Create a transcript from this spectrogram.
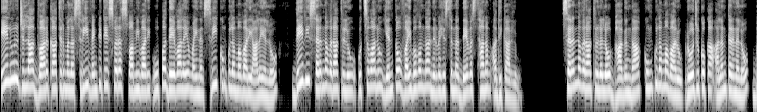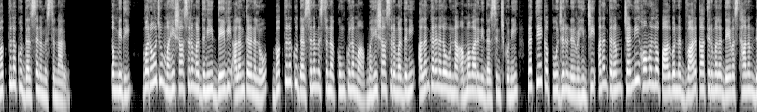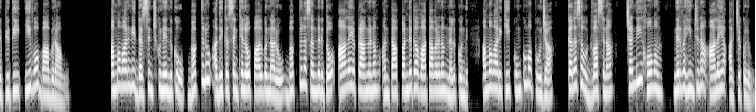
ఏలూరు జిల్లా ద్వారకా తిరుమల శ్రీ వెంకటేశ్వర స్వామివారి ఉప దేవాలయం అయిన శ్రీ కుంకులమ్మవారి ఆలయంలో దేవీ శరన్నవరాత్రులు ఉత్సవాలు ఎంతో వైభవంగా నిర్వహిస్తున్న దేవస్థానం అధికారులు. శరన్నవరాత్రులలో భాగంగా కుంకులమ్మవారు రోజుకొక అలంకరణలో భక్తులకు దర్శనమిస్తున్నారు. తొమ్మిది వ రోజు మహిషాసురమర్దిని దేవి అలంకరణలో భక్తులకు దర్శనమిస్తున్న కుంకులమ్మ మహిషాసురమర్దిని అలంకరణలో ఉన్న అమ్మవారిని దర్శించుకుని ప్రత్యేక పూజలు నిర్వహించి అనంతరం చండీ హోమంలో పాల్గొన్న ద్వారకా తిరుమల దేవస్థానం డిప్యూటీ ఈవో బాబురావు. అమ్మవారిని దర్శించుకునేందుకు భక్తులు అధిక సంఖ్యలో పాల్గొన్నారు. భక్తుల సందడితో ఆలయ ప్రాంగణం అంతా పండగ వాతావరణం నెలకొంది. అమ్మవారికి కుంకుమ పూజ కలస ఉద్వాసన చండీ హోమం నిర్వహించిన ఆలయ అర్చకులు.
